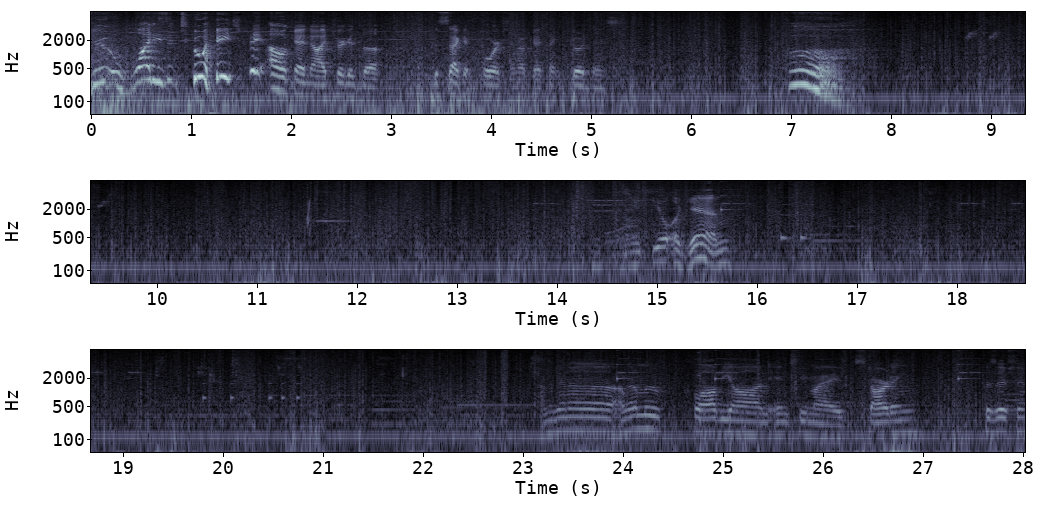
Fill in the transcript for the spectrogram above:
Dude, what? He's at 2 HP? Oh, okay, no, I triggered the, the second portion. Okay, thank goodness. Oh. Let me heal again. I'm gonna I'm gonna move Clavion into my starting position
